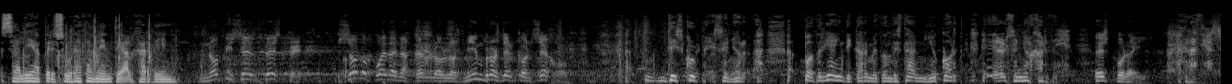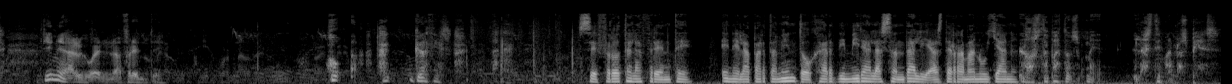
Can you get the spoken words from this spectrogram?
Sale apresuradamente al jardín. No pise el césped. Solo pueden hacerlo los miembros del consejo. Disculpe, señor. ¿Podría indicarme dónde está Newcourt, el señor Hardy? Es por ahí. Gracias. Tiene algo en la frente. Oh, gracias. Se frota la frente. En el apartamento, Hardy mira las sandalias de Ramanujan. Los zapatos me lastiman los pies.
